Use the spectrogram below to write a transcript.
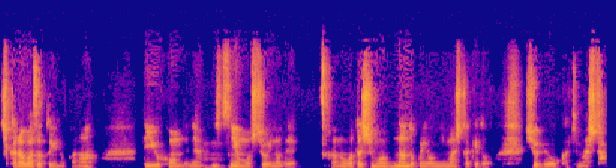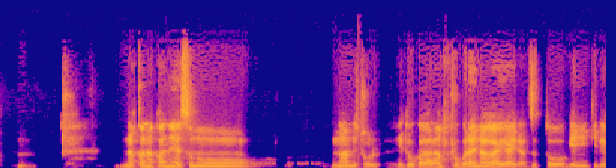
力技というのかな。っていう本でね、実に面白いので、あの私も何度か読みましたけど、書評を書きました。うん、なかなかね、その、なんでしょう、江戸川乱歩ぐらい長い間ずっと現役で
